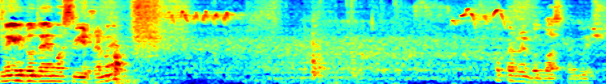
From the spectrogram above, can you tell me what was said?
Ми їх додаємо свіжими. Покажи, будь ласка, ближче.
